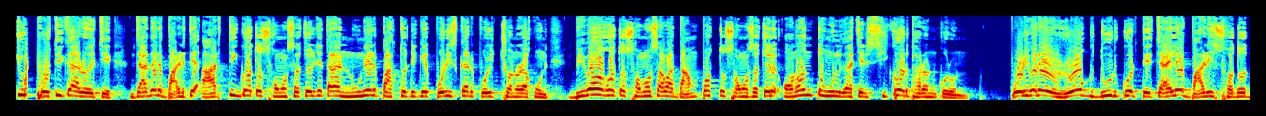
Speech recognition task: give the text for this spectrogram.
কিছু প্রতিকার রয়েছে, যাদের বাড়িতে আর্থিকগত সমস্যা চলছে, তারা নুনের পাত্রটিকে পরিষ্কার পরিচ্ছন্ন রাখুন। বিবাহগত সমস্যা বা দাম্পত্য সমস্যা চলে অনন্তমূল গাছের শিকড় ধারণ করুন। পরিবারের রোগ দূর করতে চাইলে বাড়ির সদস্য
